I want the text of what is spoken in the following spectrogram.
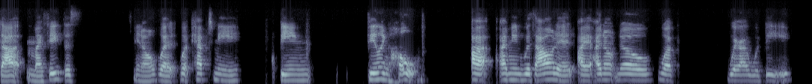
that my faith is, you know, what what kept me being feeling hope. I I mean, without it, I I don't know what where I would be.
